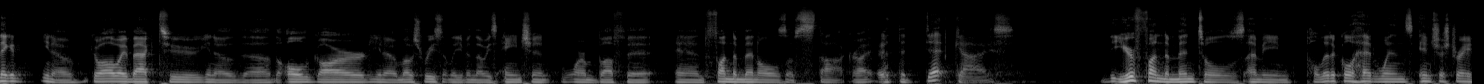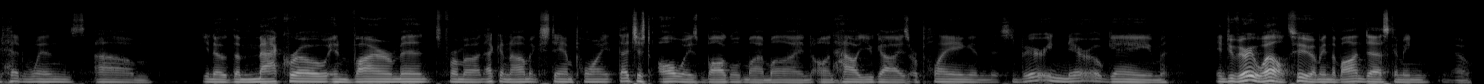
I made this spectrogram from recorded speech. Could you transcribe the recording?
they could, you know, go all the way back to you know the the old guard. You know, most recently, even though he's ancient, Warren Buffett and fundamentals of stock, right? But the debt guys, the, your fundamentals. I mean, political headwinds, interest rate headwinds. Um, you know the macro environment from an economic standpoint that just always boggled my mind on how you guys are playing in this very narrow game and do very well too i mean the bond desk i mean you know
